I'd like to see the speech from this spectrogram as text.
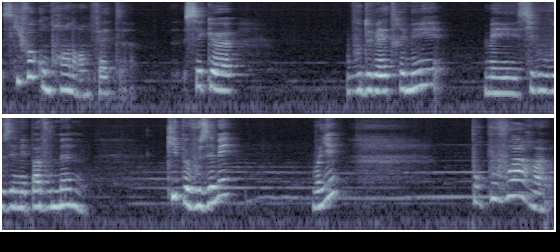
ce qu'il faut comprendre, en fait, c'est que vous devez être aimé, mais si vous vous aimez pas vous-même, qui peut vous aimer? Voyez? Pour pouvoir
